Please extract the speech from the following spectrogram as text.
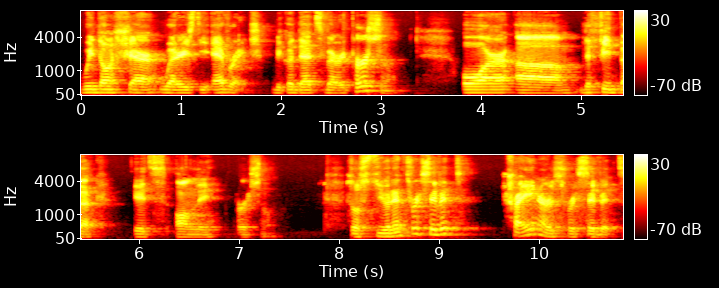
we don't share where is the average because that's very personal. Or uh, the feedback it's only personal. So students receive it, trainers receive it,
